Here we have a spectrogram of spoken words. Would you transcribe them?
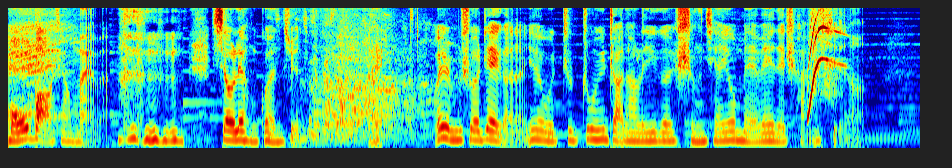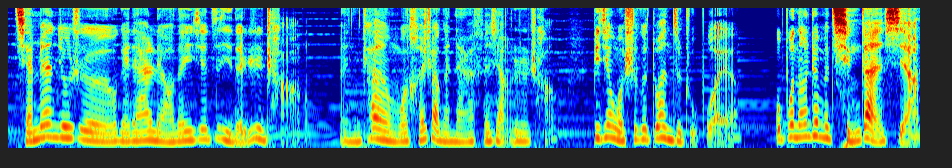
某宝上买嘛，销量冠军，哎。为什么说这个呢？因为我就终于找到了一个省钱又美味的产品啊！前面就是我给大家聊的一些自己的日常，哎你看我很少跟大家分享日常，毕竟我是个段子主播呀，我不能这么情感戏啊！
